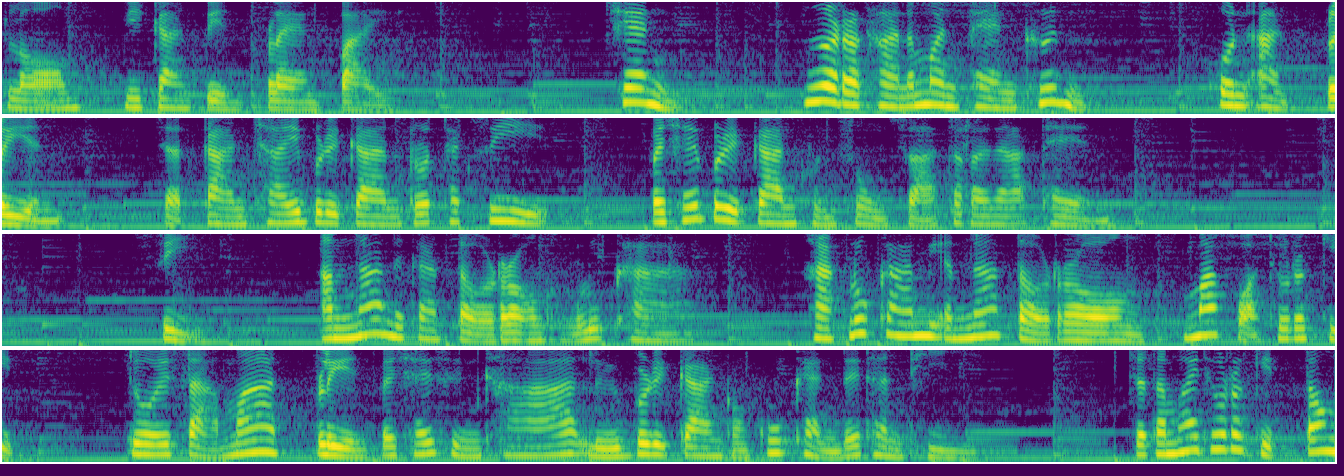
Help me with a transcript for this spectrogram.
ดล้อมมีการเปลี่ยนแปลงไป เช่น เมื่อราคาน้ำมันแพงขึ้น คนอาจเปลี่ยนจากการใช้บริการรถแท็กซี่ ไปใช้บริการขนส่งสาธารณะแทน 4. อำนาจในการต่อรองของลูกค้า หากลูกค้ามีอำนาจต่อรองมากกว่าธุรกิจ โดยสามารถเปลี่ยนไปใช้สินค้าหรือบริการของคู่แข่งได้ทันที จะทำให้ธุรกิจต้อง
